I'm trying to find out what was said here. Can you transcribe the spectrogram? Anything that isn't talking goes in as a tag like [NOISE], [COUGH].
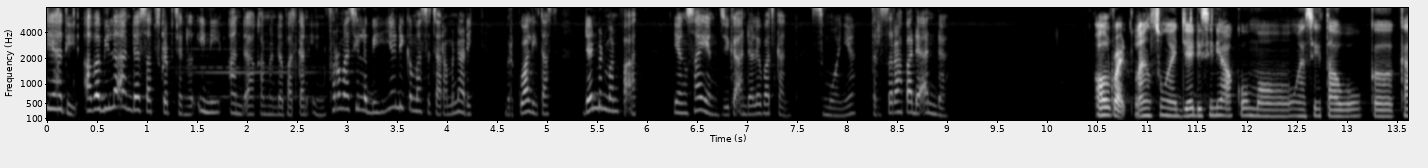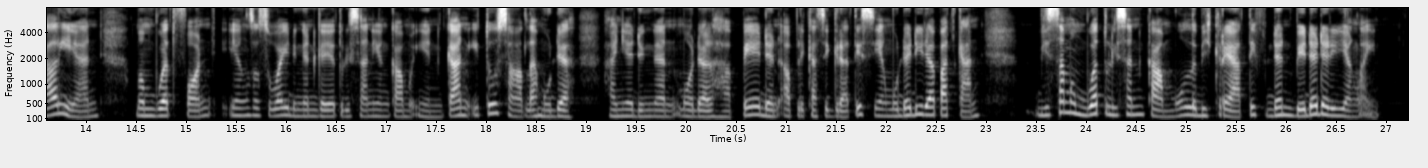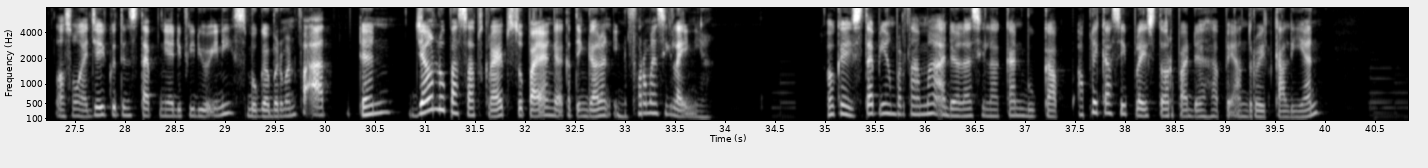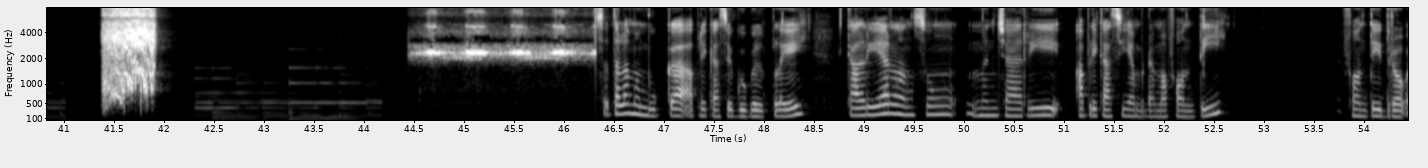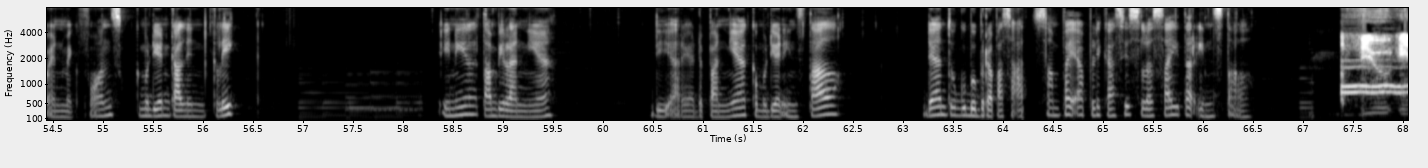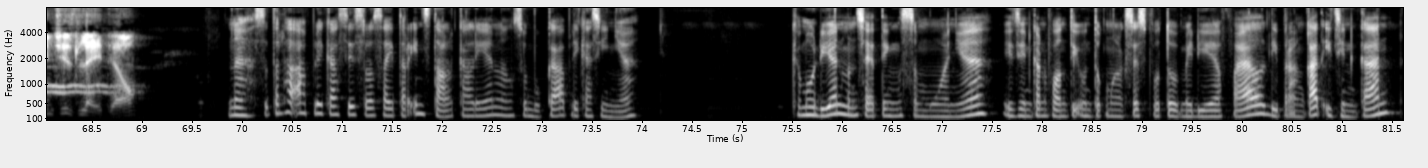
Hati-hati, apabila Anda subscribe channel ini, Anda akan mendapatkan informasi lebih yang dikemas secara menarik, berkualitas, dan bermanfaat. Yang sayang jika Anda lewatkan, semuanya terserah pada Anda. Alright, langsung aja di sini aku mau ngasih tahu ke kalian membuat font yang sesuai dengan gaya tulisan yang kamu inginkan itu sangatlah mudah. Hanya dengan modal HP dan aplikasi gratis yang mudah didapatkan, bisa membuat tulisan kamu lebih kreatif dan beda dari yang lain. Langsung aja ikutin stepnya di video ini, semoga bermanfaat. Dan jangan lupa subscribe supaya nggak ketinggalan informasi lainnya. Oke, step yang pertama adalah silakan buka aplikasi Play Store pada HP Android kalian. Setelah membuka aplikasi Google Play, kalian langsung mencari aplikasi yang bernama Fonty. Fonty Draw and Make Fonts. Kemudian kalian klik. Ini tampilannya di area depannya, kemudian install dan tunggu beberapa saat sampai aplikasi selesai terinstall. A few inches later. Nah, setelah aplikasi selesai terinstall, kalian langsung buka aplikasinya. Kemudian men-setting semuanya, izinkan Fonty untuk mengakses foto media file di perangkat, izinkan.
